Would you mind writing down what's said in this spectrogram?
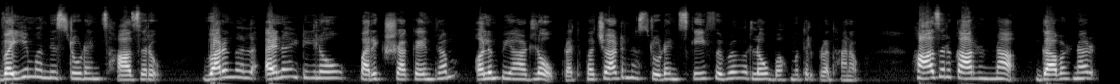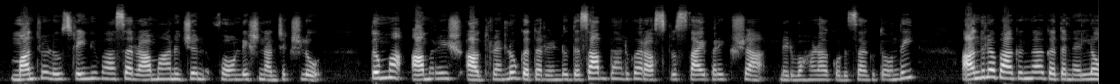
వెయ్యి మంది స్టూడెంట్స్ హాజరు వరంగల్ ఎన్ఐటిలో పరీక్షా కేంద్రం ఒలింపియాడ్లో ప్రతిభ చాటిన స్టూడెంట్స్కి ఫిబ్రవరిలో బహుమతులు ప్రధానం హాజరు కానున్న గవర్నర్ మంత్రులు శ్రీనివాస రామానుజన్ ఫౌండేషన్ అధ్యక్షులు తుమ్మ అమరేష్ ఆధ్వర్యంలో గత రెండు దశాబ్దాలుగా రాష్ట్ర స్థాయి పరీక్ష నిర్వహణ కొనసాగుతోంది. అందులో భాగంగా గత నెలలో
